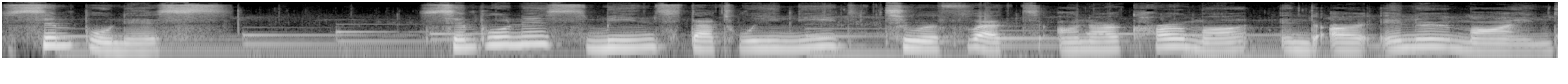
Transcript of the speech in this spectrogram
Simpleness. Simpleness means that we need to reflect on our karma and our inner mind.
